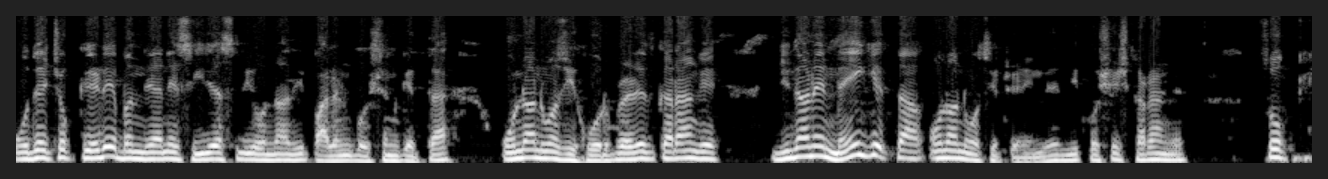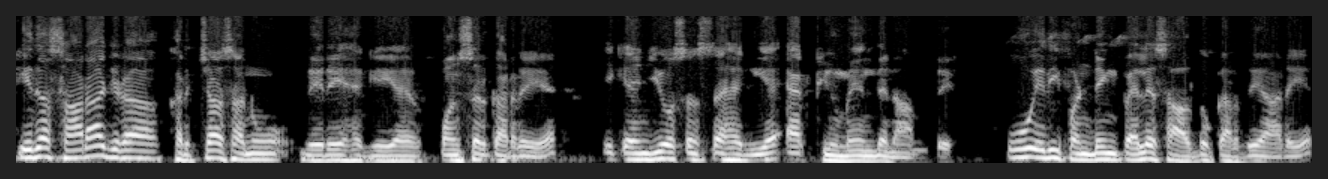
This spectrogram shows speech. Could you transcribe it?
ਉਹਦੇ ਚੋਂ ਕਿਹੜੇ ਬੰਦਿਆਂ ਨੇ ਸੀਰੀਅਸਲੀ ਉਹਨਾਂ ਦੀ ਪਾਲਣ ਪੋਸ਼ਣ ਕੀਤਾ, ਉਹਨਾਂ ਨੂੰ ਅਸੀਂ ਹੋਰ ਪ੍ਰੇਰਿਤ ਕਰਾਂਗੇ। ਜਿਨ੍ਹਾਂ ਨੇ ਨਹੀਂ ਕੀਤਾ, ਉਹਨਾਂ ਨੂੰ ਅਸੀਂ ਟ੍ਰੇਨਿੰਗ ਦੇਣ ਦੀ ਕੋਸ਼ਿਸ਼ ਕਰਾਂਗੇ। ਸੋ ਇਹਦਾ ਸਾਰਾ ਜਿਹੜਾ ਖਰਚਾ ਸਾਨੂੰ ਦੇ ਰਹੇ ਹੈਗੇ ਆ ਸਪਾਂਸਰ ਕਰ ਰਹੇ ਆ, ਇੱਕ ਐਨਜੀਓ ਸੰਸਥਾ ਹੈਗੀ ਹੈ ਐਕਟ ਹਿਊਮਨ ਦੇ ਨਾਮ ਤੇ। ਉਹ ਇਹਦੀ ਫੰਡਿੰਗ ਪਹਿਲੇ ਸਾਲ ਤੋਂ ਕਰਦੇ ਆ ਰਹੇ ਆ।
